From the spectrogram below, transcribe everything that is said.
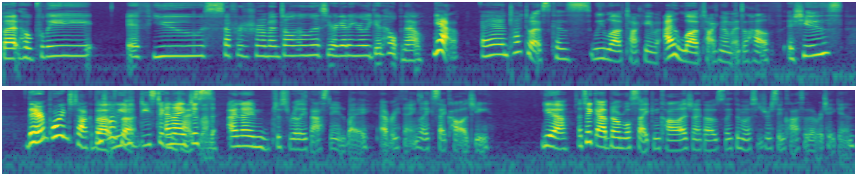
But hopefully, if you suffer from a mental illness, you're getting really good help now. Yeah. And talk to us because we love talking about. I love talking about mental health issues. They're important to talk about. talk we about- destigmatize and I just them. and I'm just really fascinated by everything like psychology. Yeah. I took abnormal psych in college, and I thought it was like the most interesting class I've ever taken.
